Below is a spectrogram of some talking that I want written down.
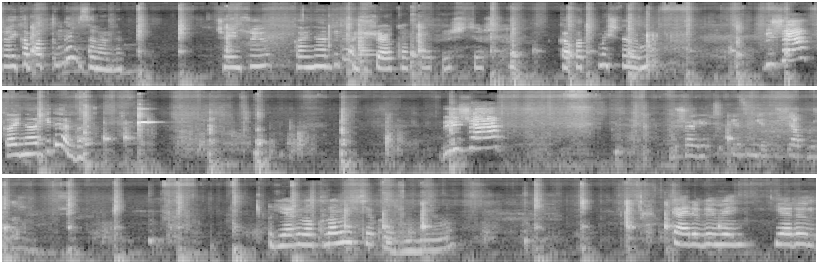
Çayı kapattın değil mi sen anne? Çayın suyu kaynar gider mi? Şuraya kapatmıştır. Kapatmışlar mı? Büşra! Kaynar gider de. Büşra geç, kesin geçmiş yapmıştır. Yarın okula mı gidecek? Garibimin yarın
